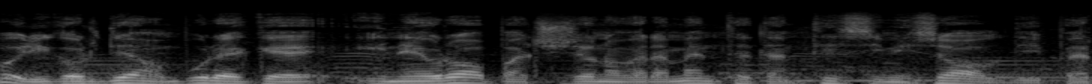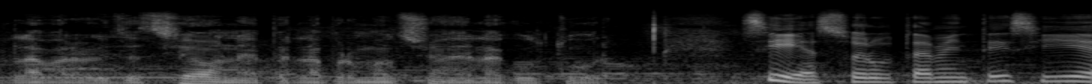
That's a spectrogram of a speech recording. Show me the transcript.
Poi ricordiamo pure che in Europa ci sono veramente tantissimi soldi per la valorizzazione per la promozione della cultura. Sì, assolutamente sì,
